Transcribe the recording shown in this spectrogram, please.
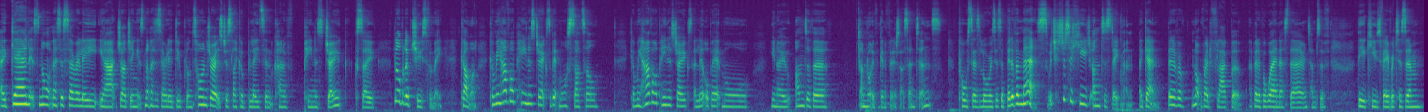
Again, it's not necessarily, you know, judging, it's not necessarily a double entendre, it's just like a blatant kind of penis joke, so a little bit obtuse for me. Come on, can we have our penis jokes a bit more subtle? Can we have our penis jokes a little bit more, you know, under the. I'm not even going to finish that sentence. Paul says Laura's is a bit of a mess, which is just a huge understatement. Again, bit of a not red flag, but a bit of awareness there in terms of the accused favoritism.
